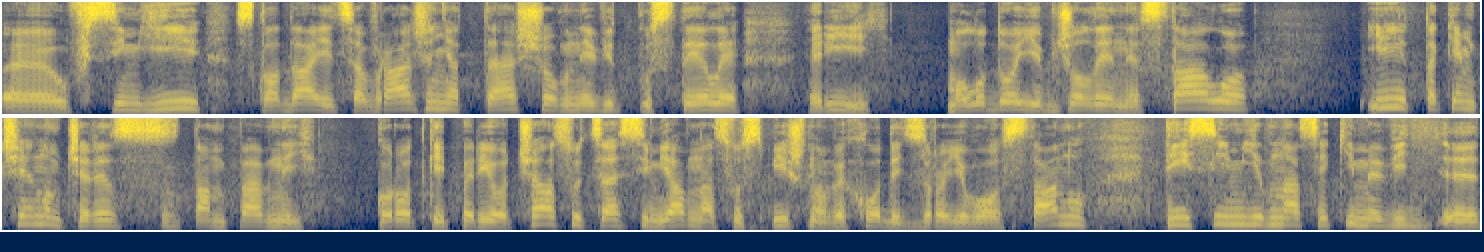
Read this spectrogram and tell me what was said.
е, в сім'ї складається враження, те, що вони відпустили рій. Молодої бджоли не стало, і таким чином, через там певний короткий період часу, ця сім'я в нас успішно виходить з роєвого стану. Ті сім'ї в нас, які ми від, е,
